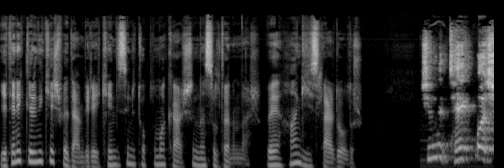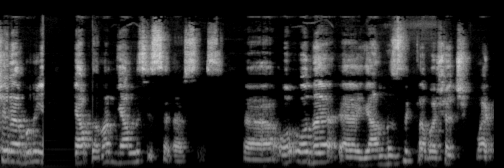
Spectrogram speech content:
Yeteneklerini keşfeden birey kendisini topluma karşı nasıl tanımlar ve hangi hislerde olur? Şimdi tek başına bunu yaptığı yalnız hissedersiniz. Ee, o, o da e, yalnızlıkla başa çıkmak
